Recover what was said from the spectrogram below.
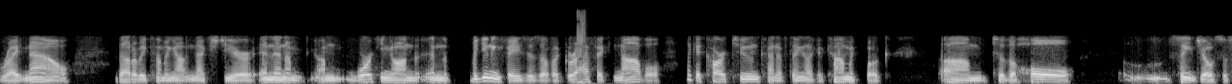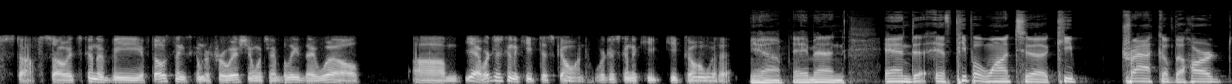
right now. That'll be coming out next year. And then I'm, I'm working on in the beginning phases of a graphic novel, like a cartoon kind of thing, like a comic book, um, to the whole St. Joseph stuff. So it's going to be, if those things come to fruition, which I believe they will, um, yeah, we're just going to keep this going. We're just going to keep keep going with it. Yeah, amen. And if people want to keep track of the hard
